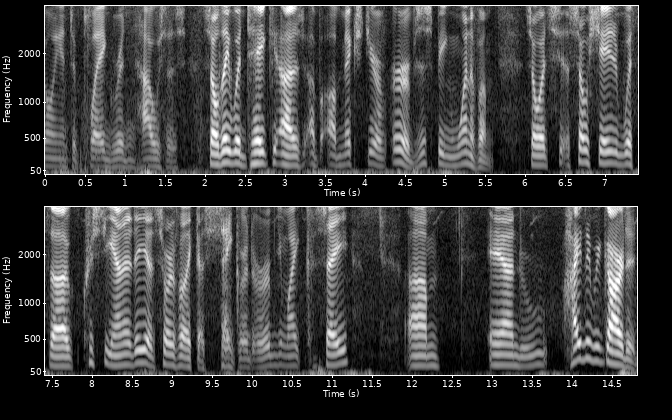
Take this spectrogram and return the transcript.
going into plague-ridden houses. So they would take uh, a, a, mixture of herbs, this being one of them. So it's associated with uh, Christianity. It's sort of like a sacred herb, you might say, um, and highly regarded.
